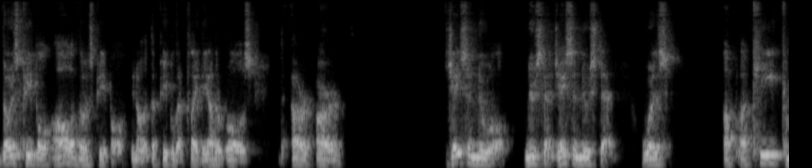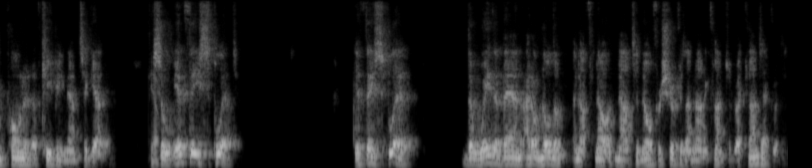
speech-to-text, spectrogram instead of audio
those people all of those people you know the people that played the other roles are are jason newell newsted jason Newsted was a, a key component of keeping them together. Yep. So if they split, if they split, the way the band, I don't know them enough now, now to know for sure because I'm not in contact, direct contact with them.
